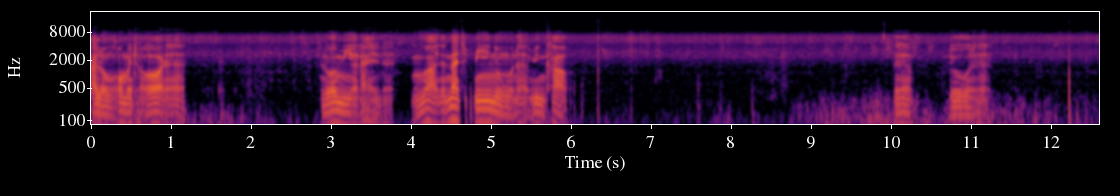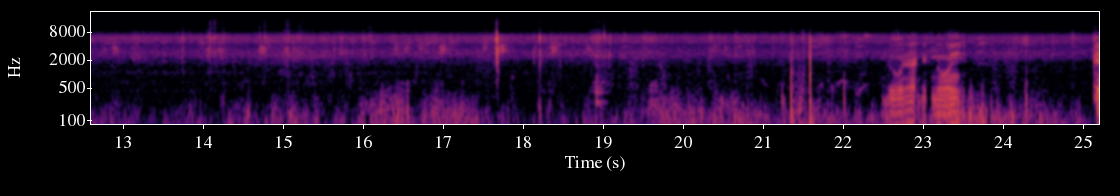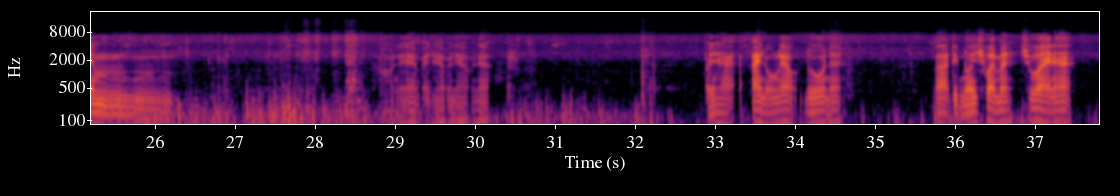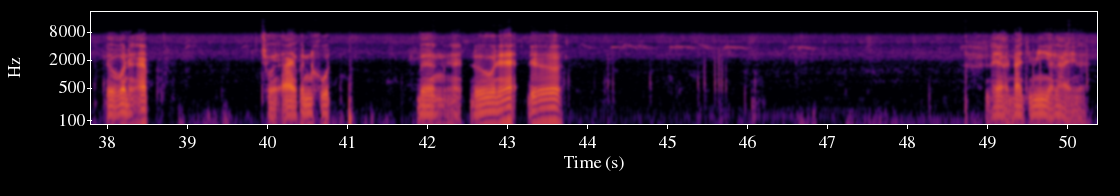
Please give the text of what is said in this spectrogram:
อารมณ์ก็ไม่ท้อนะฮะหรือว่ามีอะไรนะผมว่าจะน่าจะมีหนูนะวิ่งเข้านะครับดูนะฮะดูนะฮะเด็กน้อย เต็มเอาแล้วไปแล้วไปแล้วไปแล้ว ไปหาไอ้หลงแล้วดูนะว่าเด็กน้อยช่วยไหมช่วยนะฮะดูนะครับ ช่วยไอ้เพิ่นขุด เบิ่งนะดูนะฮะเด้อแล้วน่าจะมีอะไรนะ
